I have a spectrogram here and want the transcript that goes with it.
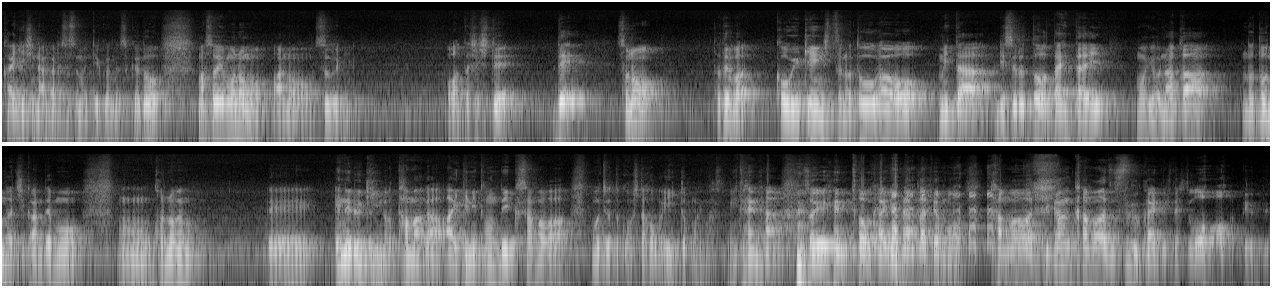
会議しながら進めていくんですけど、まあ、そういうものもあのすぐにお渡ししてでその例えば攻撃演出の動画を見たりすると大体もう夜中のどんな時間でも、うん、この、えー、エネルギーの玉が相手に飛んでいく様はもうちょっとこうした方がいいと思いますみたいな そういう返答が夜中でも構わ時間構わずすぐ帰ってきた人「おお!」って言って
